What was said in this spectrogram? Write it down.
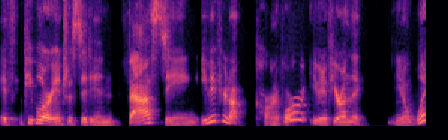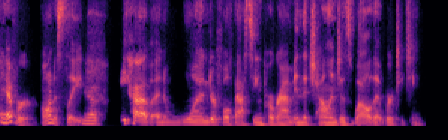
if people are interested in fasting, even if you're not carnivore, even if you're on the, you know, whatever, honestly, yeah. we have a wonderful fasting program in the challenge as well that we're teaching.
